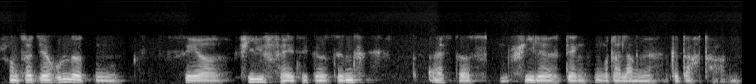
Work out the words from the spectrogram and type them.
schon seit Jahrhunderten sehr vielfältiger sind, als das viele denken oder lange gedacht haben.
